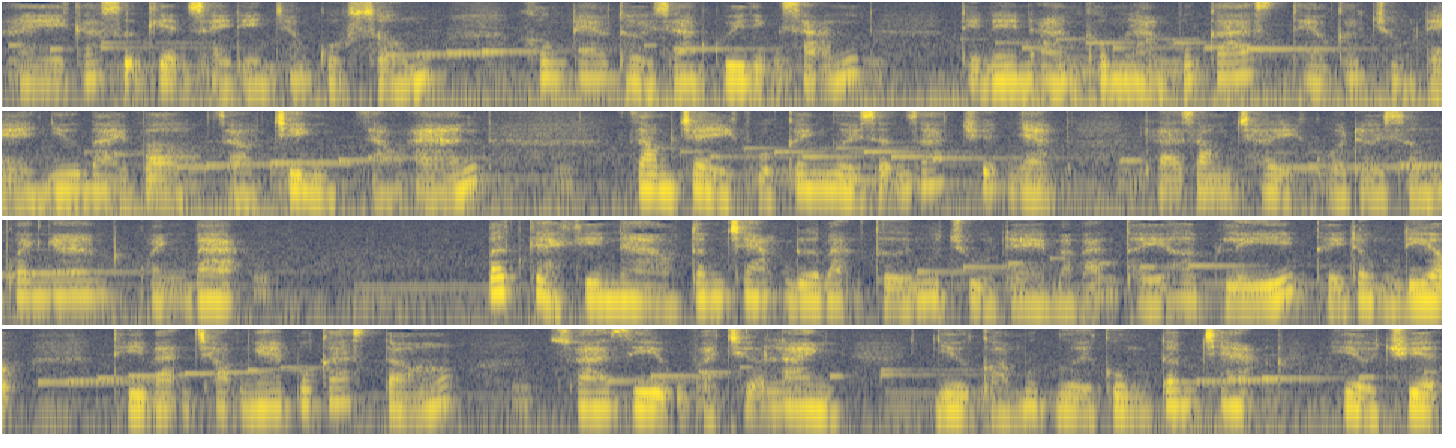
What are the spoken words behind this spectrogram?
hay các sự kiện xảy đến trong cuộc sống không theo thời gian quy định sẵn. Thế nên An không làm podcast theo các chủ đề như bài vở, giáo trình, giáo án. Dòng chảy của kênh người dẫn dắt chuyện nhật là dòng chảy của đời sống quanh An, quanh bạn. Bất kể khi nào tâm trạng đưa bạn tới một chủ đề mà bạn thấy hợp lý, thấy đồng điệu Thì bạn chọn nghe podcast đó. Xoa dịu và chữa lành Như có một người cùng tâm trạng, hiểu chuyện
